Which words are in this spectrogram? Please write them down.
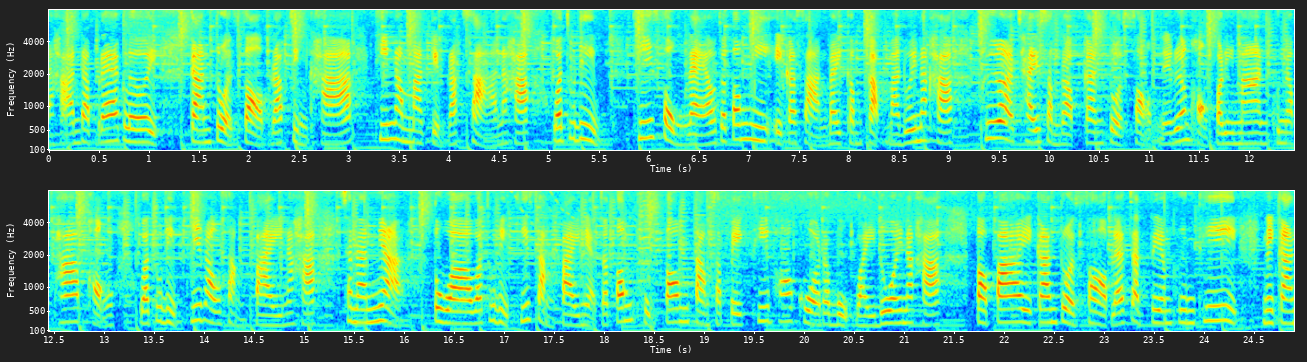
นะคะ อันดับแรกเลย การตรวจสอบรับสินค้า ที่นำมาเก็บรักษานะคะ วัตถุดิบที่ส่งแล้วจะต้องมีเอกสารใบกำกับมาด้วยนะคะ เพื่อใช้สำหรับการตรวจสอบในเรื่องของปริมาณคุณภาพของวัตถุดิบที่เราสั่งไปนะคะ ฉะนั้นเนี่ยตัววัตถุดิบที่สั่งไปเนี่ยจะต้องถูกต้องตามสเปคที่พ่อครัวระบุไว้ด้วยนะคะ ต่อไปการตรวจสอบและจัดเตรียมพื้นที่ในการ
